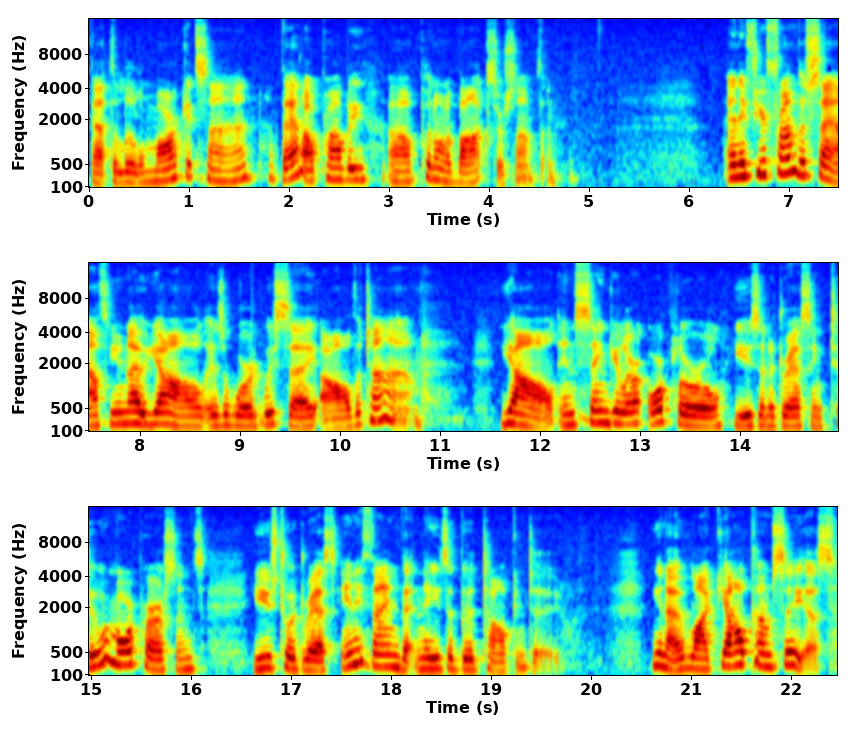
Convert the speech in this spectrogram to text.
Got the little market sign. That I'll probably uh, put on a box or something. And if you're from the South, you know y'all is a word we say all the time. Y'all, in singular or plural, used in addressing two or more persons, used to address anything that needs a good talking to. You know, like y'all come see us.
